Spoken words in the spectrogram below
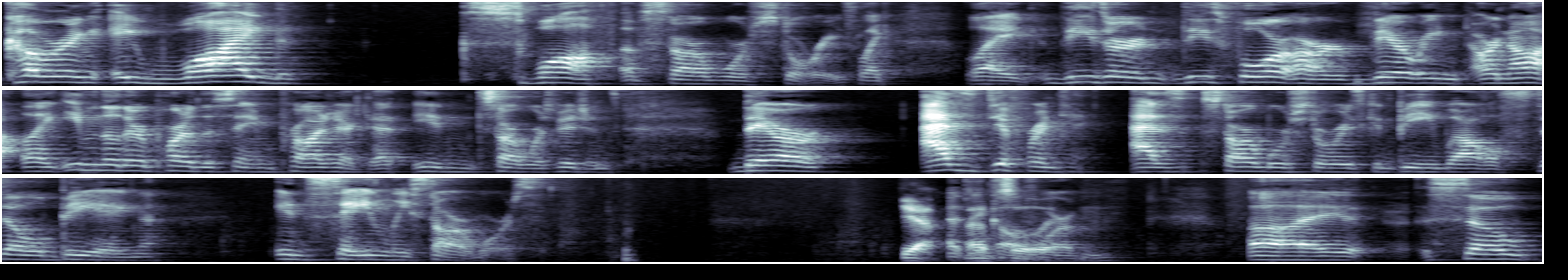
covering a wide swath of Star Wars stories. Like like these are these four are very are not like even though they're part of the same project at, in Star Wars Visions, they are as different as Star Wars stories can be while still being insanely Star Wars. Yeah, I think absolutely. all four of them. Uh, so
